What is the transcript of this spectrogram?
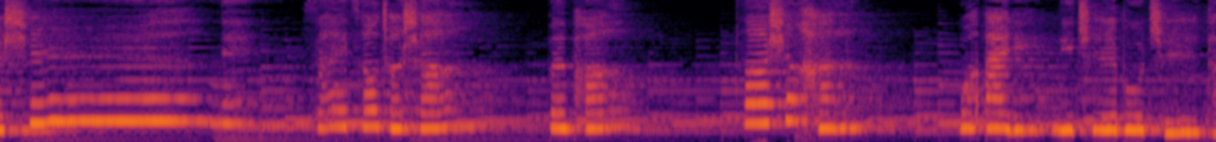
那是你在操场上奔跑，大声喊“我爱你”，你知不知道？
